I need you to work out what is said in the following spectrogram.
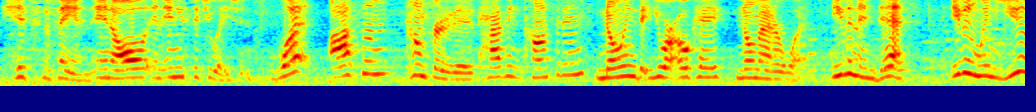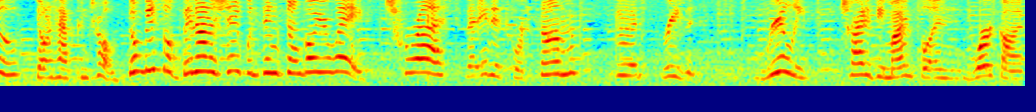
hits the fan in all in any situation. What awesome comfort it is having confidence knowing that you are okay no matter what. Even in death, even when you don't have control. Don't be so bent out of shape when things don't go your way. Trust that it is for some good reason. Really try to be mindful and work on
